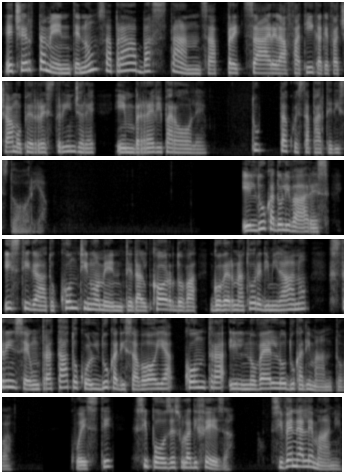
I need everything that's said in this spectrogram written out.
e certamente non saprà abbastanza apprezzare la fatica che facciamo per restringere in brevi parole tutta questa parte di storia. Il duca d'Olivares, istigato continuamente dal Cordova, governatore di Milano, strinse un trattato col duca di Savoia contro il novello duca di Mantova. Questi si pose sulla difesa. Si venne alle mani.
